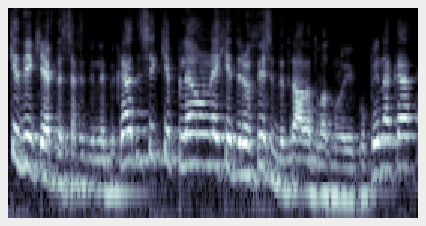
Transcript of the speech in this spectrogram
και δίκαια έφτασε σε αυτή την επικράτηση και πλέον έχει ετριωθεί στην τετράδα του βαθμολογικού πίνακα.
